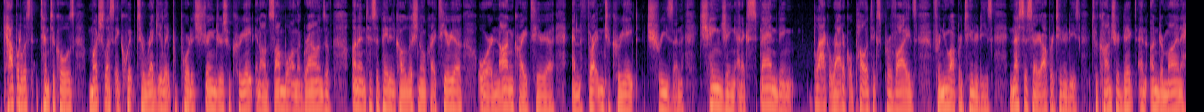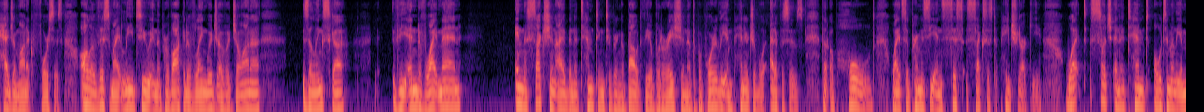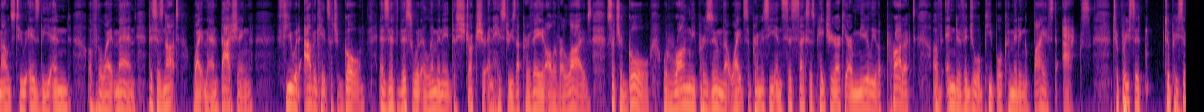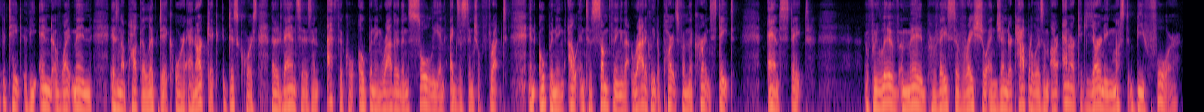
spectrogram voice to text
capitalist tentacles, much less equipped to regulate purported strangers who create an ensemble on the grounds of unanticipated coalitional criteria or non criteria and threaten to create treason, changing and expanding black radical politics provides for new opportunities, necessary opportunities to contradict and undermine hegemonic forces. All of this might lead to, in the provocative language of a Joanna Zylinska, The End of White Man. In the section, I have been attempting to bring about the obliteration of the purportedly impenetrable edifices that uphold white supremacy and cis sexist patriarchy. What such an attempt ultimately amounts to is the end of the white man. This is not white man bashing Few would advocate such a goal, as if this would eliminate the structure and histories that pervade all of our lives. Such a goal would wrongly presume that white supremacy and cis sexist patriarchy are merely the product of individual people committing biased acts. To precip- to precipitate the end of white men is an apocalyptic or anarchic discourse that advances an ethical opening rather than solely an existential threat, an opening out into something that radically departs from the current state and state. If we live amid pervasive racial and gender capitalism, our anarchic yearning must be for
